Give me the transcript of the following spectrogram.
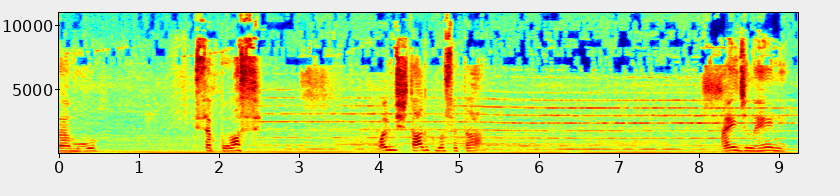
é amor. Isso é posse. Olha o estado que você tá. A Edilene,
